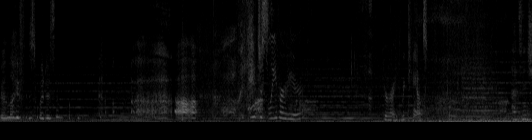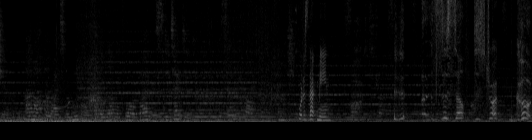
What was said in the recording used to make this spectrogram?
Your life is what is important. We can't just leave her here. You're right, we can't. Attention, unauthorized removal of a level 4 virus detected. Facility lockdown initiated. What does that mean? It's a self-destruct code.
